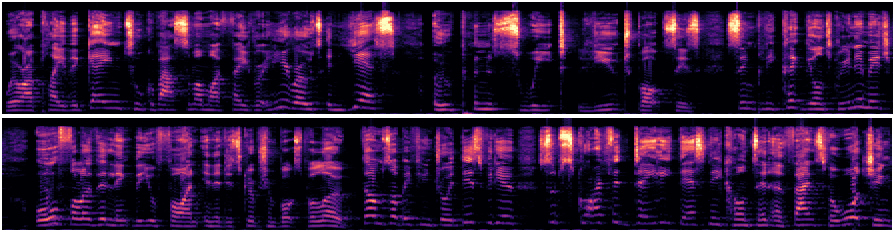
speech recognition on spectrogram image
where I play the game, talk about some of my favourite heroes, and yes, open sweet loot boxes. Simply click the on-screen image or follow the link that you'll find in the description box below. Thumbs up if you enjoyed this video, subscribe for daily Destiny content, and thanks for watching,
